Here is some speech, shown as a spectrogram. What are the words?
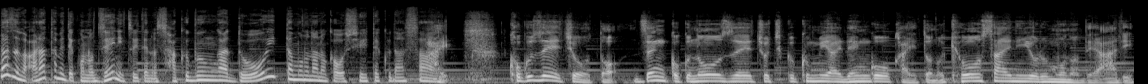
まずは改めてこの税についての作文がどういったものなのか教えてください、はい、国税庁と全国納税貯蓄組合連合会との共催によるものであり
